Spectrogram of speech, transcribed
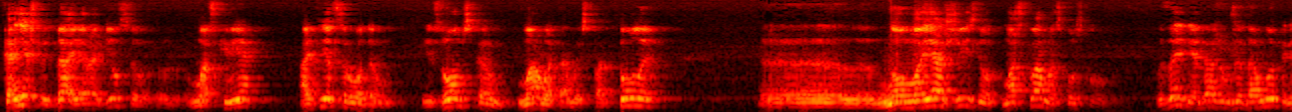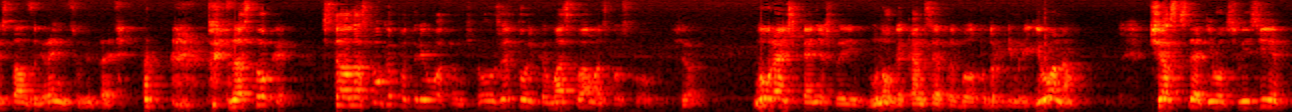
Конечно, да, я родился в Москве, отец родом из Омска, мама там из Пактулы, э, но моя жизнь, вот Москва, Московская вы знаете, я даже уже давно перестал за границу летать. настолько, стал настолько патриотом, что уже только Москва, Московская область. Все. Ну, раньше, конечно, и много концертов было по другим регионам. Сейчас, кстати, вот в связи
